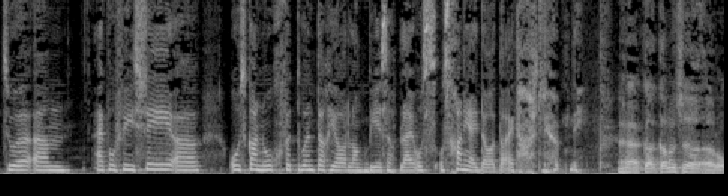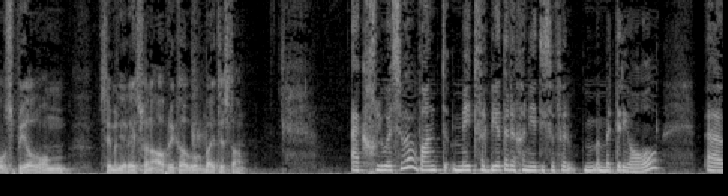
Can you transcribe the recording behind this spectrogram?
So ehm um, ek wil vir sê uh ons kan nog vir 20 jaar lank besig bly. Ons ons gaan nie uit data uithardloop nie. Uh, kan kan ons 'n rol speel om sê maar die res van Afrika ook by te staan? Ek glo so want met verbeterde genetiese ver materiaal uh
